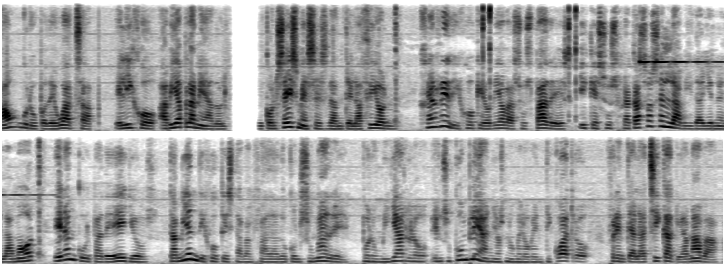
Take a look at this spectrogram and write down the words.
a un grupo de WhatsApp. El hijo había planeado el con seis meses de antelación. Henry dijo que odiaba a sus padres y que sus fracasos en la vida y en el amor eran culpa de ellos. También dijo que estaba enfadado con su madre por humillarlo en su cumpleaños número 24 frente a la chica que amaba.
